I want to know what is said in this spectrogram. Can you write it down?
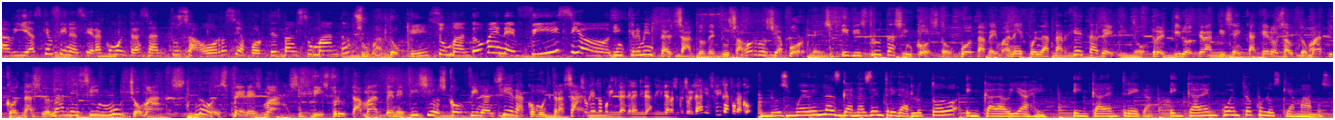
¿Sabías que en Financiera como Ultrasan tus ahorros y aportes van sumando? ¿Sumando qué? ¡Sumando beneficios! Incrementa el saldo de tus ahorros y aportes y disfruta sin costo cuota de manejo en la tarjeta débito, retiros gratis en cajeros automáticos nacionales y mucho más. No esperes más. Disfruta más beneficios con Financiera como Ultrasan. Nos mueven las ganas de entregarlo todo en cada viaje, en cada entrega, en cada encuentro con los que amamos.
